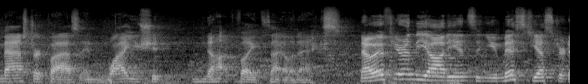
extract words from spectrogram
masterclass in why you should not fight Silent X. Now, if you're in the audience and you missed yesterday,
